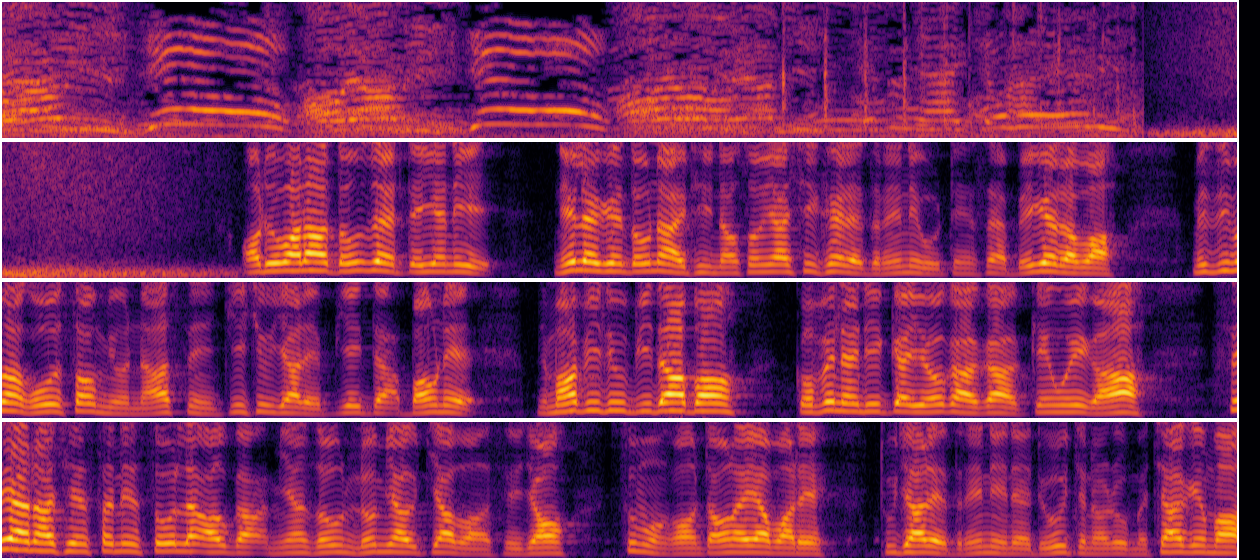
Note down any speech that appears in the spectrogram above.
ပါပြီရေတော်အောင်ရပါပြီရေတော်အောင်ရပါပြီကျေးဇူးများတင်ပါတယ်အော်တိုဘာလ31ရက်နေ့နေ့လည်ခင်း3နာရီထိနောက်ဆုံးရရှိခဲ့တဲ့သတင်းတွေကိုတင်ဆက်ပေးခဲ့တာပါမစ္စည်းမကိုစောင့်မျှော်နားဆင်ကြည့်ရှုကြတဲ့ပြည်သက်အပေါင်းနဲ့မြန်မာပြည်သူပြည်သားပေါင်း COVID-19 ကပ်ရောဂါကကင်းဝေးကဆေးရနာရှင်စနစ်ဆိုးလက်အောက်ကအမြန်ဆုံးလွတ်မြောက်ကြပါစေကြောင်းဆုမွန်ကောင်းတောင်းလိုက်ရပါတယ်ထူးခြားတဲ့သတင်းတွေနဲ့တို့ကျွန်တော်တို့မချခင်မှာ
